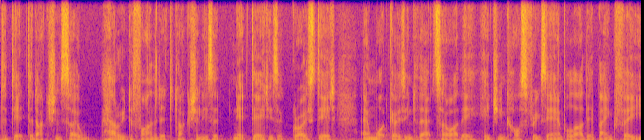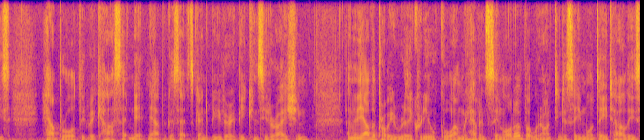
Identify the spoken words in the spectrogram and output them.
the debt deduction. So, how do we define the debt deduction? Is it net debt? Is it gross debt? And what goes into that? So, are there hedging costs, for example? Are there bank fees? How broadly do we cast that net now? Because that's going to be a very big consideration. And then the other, probably really critical one we haven't seen a lot of, but we're wanting to see more detail is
